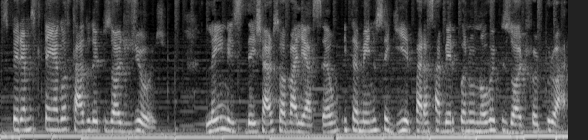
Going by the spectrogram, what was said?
Esperamos que tenha gostado do episódio de hoje. Lembre-se de deixar sua avaliação e também nos seguir para saber quando um novo episódio for pro ar.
